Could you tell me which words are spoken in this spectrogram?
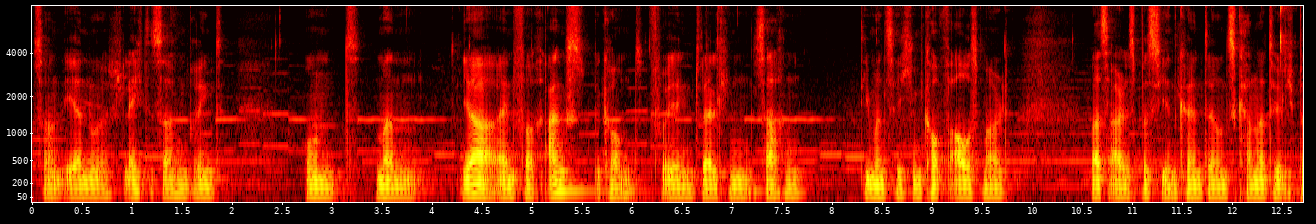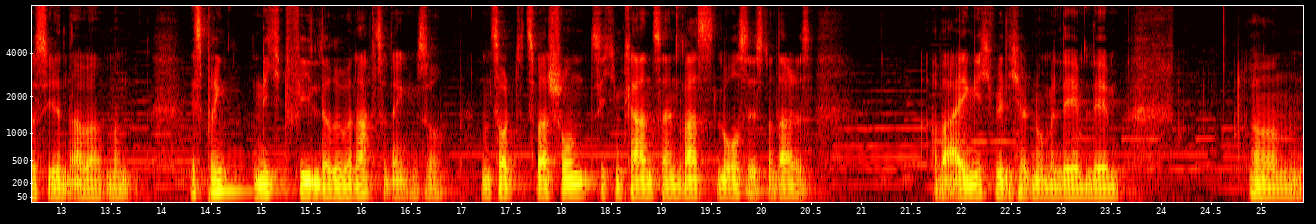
sondern eher nur schlechte Sachen bringt und man ja einfach Angst bekommt vor irgendwelchen Sachen, die man sich im Kopf ausmalt, was alles passieren könnte und es kann natürlich passieren, aber man es bringt nicht viel darüber nachzudenken so. Man sollte zwar schon sich im Klaren sein, was los ist und alles, aber eigentlich will ich halt nur mein Leben leben. Und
